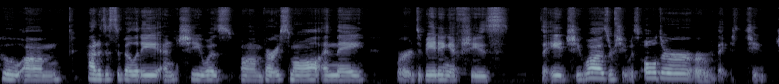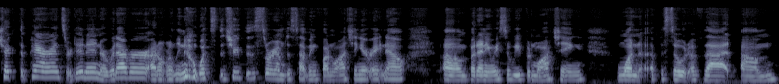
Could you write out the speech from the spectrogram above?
who um, had a disability and she was um, very small and they were debating if she's the age she was or she was older or they she tricked the parents or didn't or whatever. I don't really know what's the truth of the story. I'm just having fun watching it right now. Um, but anyway so we've been watching one episode of that um,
